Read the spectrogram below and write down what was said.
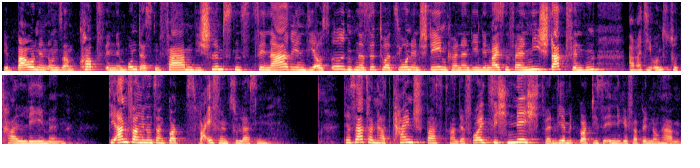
Wir bauen in unserem Kopf in den buntesten Farben die schlimmsten Szenarien, die aus irgendeiner Situation entstehen können, die in den meisten Fällen nie stattfinden aber die uns total lähmen, die anfangen, uns an Gott zweifeln zu lassen. Der Satan hat keinen Spaß dran, der freut sich nicht, wenn wir mit Gott diese innige Verbindung haben.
